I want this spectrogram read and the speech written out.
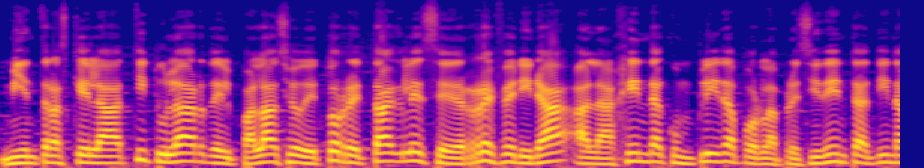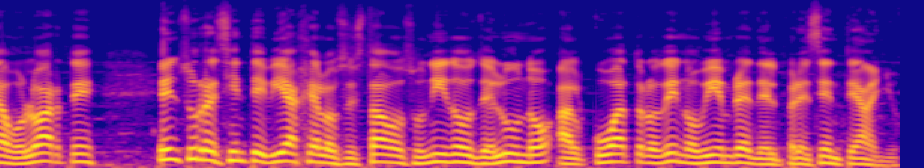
Mientras que la titular del Palacio de Torre Tagle se referirá a la agenda cumplida por la presidenta Dina Boluarte en su reciente viaje a los Estados Unidos del 1 al 4 de noviembre del presente año.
